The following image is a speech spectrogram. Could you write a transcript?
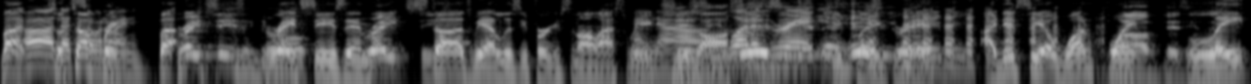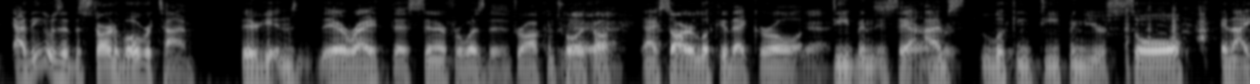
but Ah, so that's tough so break. annoying. But Great season, girls. great season. Great season. Studs. We had Lizzie Ferguson on last week. know. She was awesome. What a great- She played great. I did see at one point late. I think it was at the start of overtime. They're getting there, right? The center for was the draw controller Yeah, call. yeah, and I saw her look at that girl Yeah. deep in and say, "I'm her. looking deep into your soul, and I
